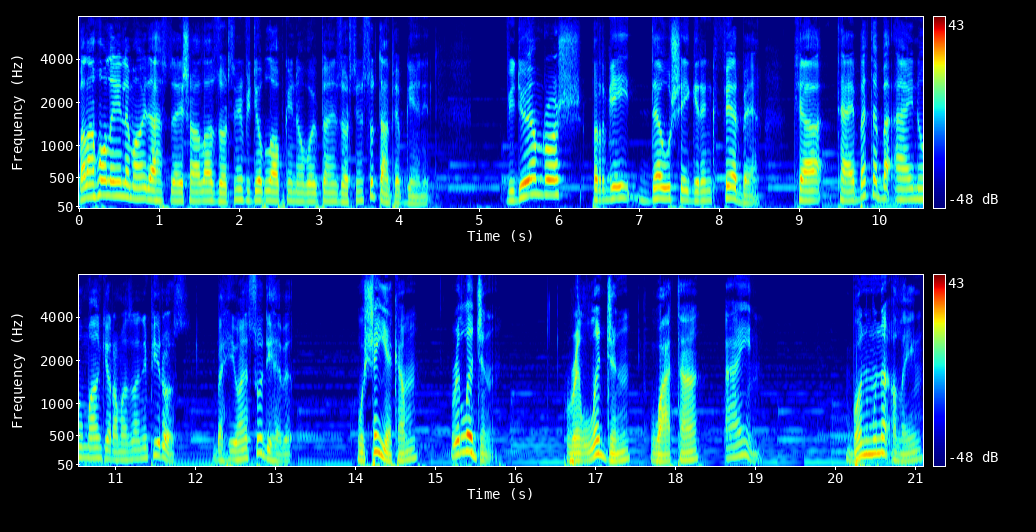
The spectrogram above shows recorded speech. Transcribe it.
بەڵام هۆڵەیە لە ماوەی داهستدای شاڵا زۆرترین ڤیددیو بڵاو بکەینەوە بۆی بتوانین زۆرترین سوودتان پێ بگەێنین ڤیددیو ئەم ڕۆژ پڕگەی دە وشەی گرنگ فێر بێ کە تایبەتە بە ئاین و مانگی ڕەمەزانی پیرۆز. بە هیوان سوودی هەبێت. وشەی یەکەم religion. Religion Wata Ain. Bonmuna Alain,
